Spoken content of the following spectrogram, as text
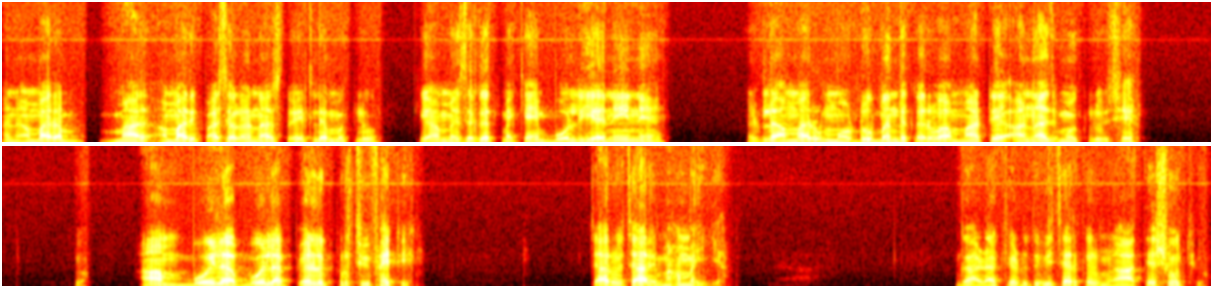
અને અમારા અમારી પાછળ અનાજ તો એટલે મોકલ્યું કે અમે જગતમાં ક્યાંય બોલીએ નહીં ને. એટલે અમારું મોઢું બંધ કરવા માટે અનાજ મોકલ્યું છે. આમ બોલ્યા બોયલા ભેળ પૃથ્વી ફાટી. ચારો ચારે હમાઈ ગયા. ગાડા ખેડૂતો વિચાર કર્યો આ તે શું થયું?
